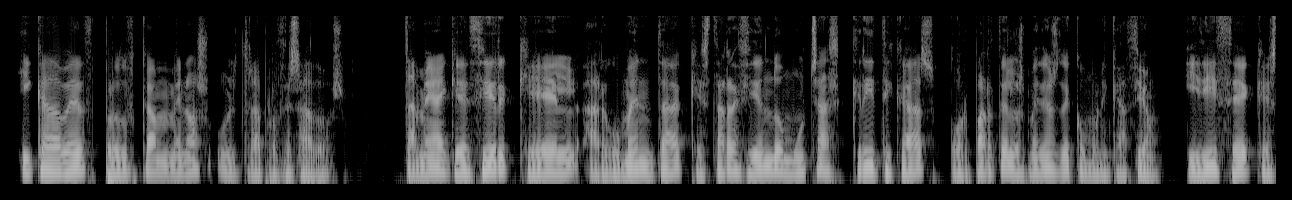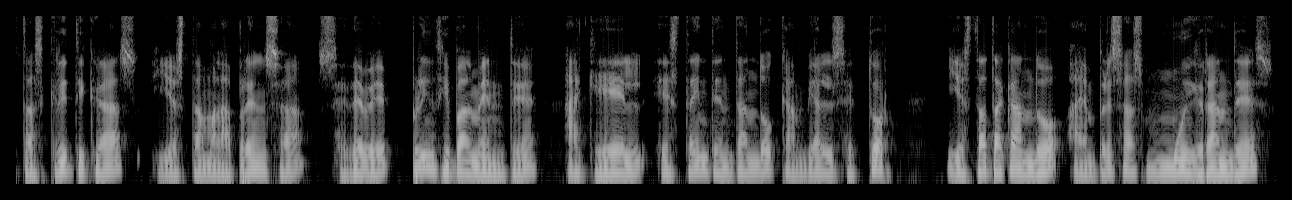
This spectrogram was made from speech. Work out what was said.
y cada vez produzcan menos ultraprocesados. También hay que decir que él argumenta que está recibiendo muchas críticas por parte de los medios de comunicación y dice que estas críticas y esta mala prensa se debe principalmente a que él está intentando cambiar el sector y está atacando a empresas muy grandes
